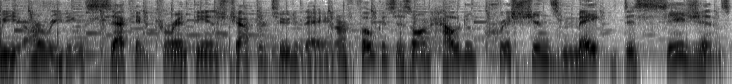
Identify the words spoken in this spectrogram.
We are reading Second Corinthians chapter 2 today, and our focus is on how do Christians make decisions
